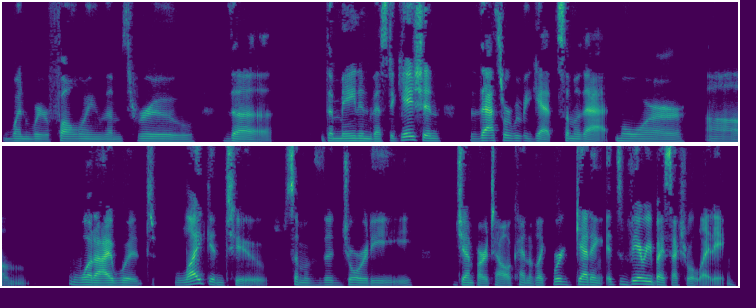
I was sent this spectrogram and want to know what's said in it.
when we're following them through the, the main investigation, that's where we get some of that more, um, what I would liken to some of the Jordie Jem Bartel kind of like we're getting, it's very bisexual lighting.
